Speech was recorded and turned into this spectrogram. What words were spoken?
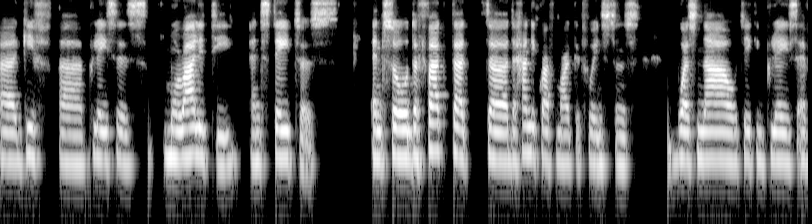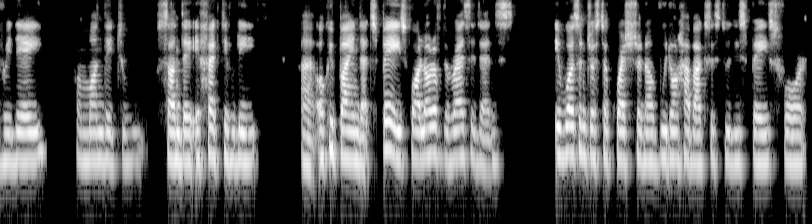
uh, give uh, places morality and status. And so the fact that uh, the handicraft market, for instance, was now taking place every day from Monday to Sunday, effectively uh, occupying that space for a lot of the residents, it wasn't just a question of we don't have access to this space for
